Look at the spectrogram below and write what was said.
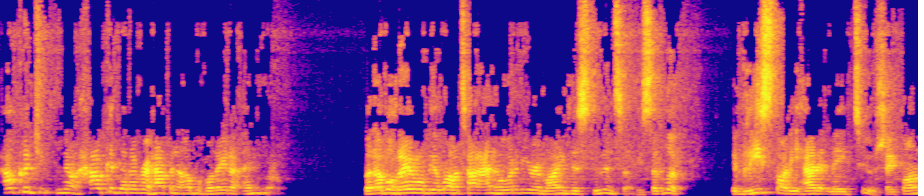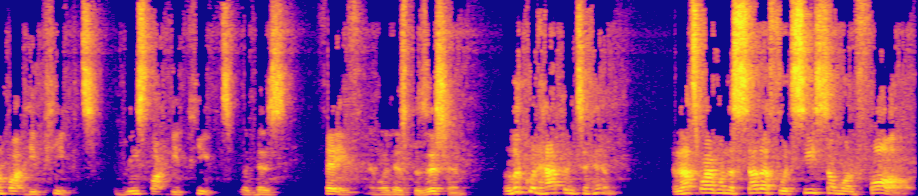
How could you, you know, how could that ever happen to Abu Huraira anyway? But Abu Huraira, ta'ala what did he remind his students of? He said, look, Iblis thought he had it made too. Shaitan thought he peaked. Iblis thought he peaked with his faith and with his position. And look what happened to him. And that's why when the Salaf would see someone fall,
